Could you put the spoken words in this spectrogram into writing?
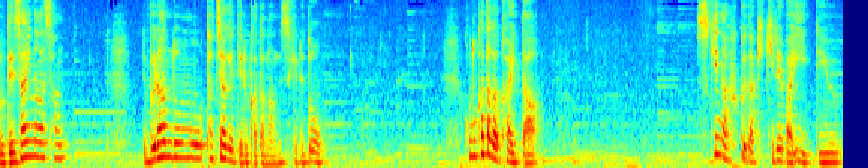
とデザイナーさん。ブランドも立ち上げてる方なんですけれどこの方が書いた「好きな服だけ着ればいい」っていう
